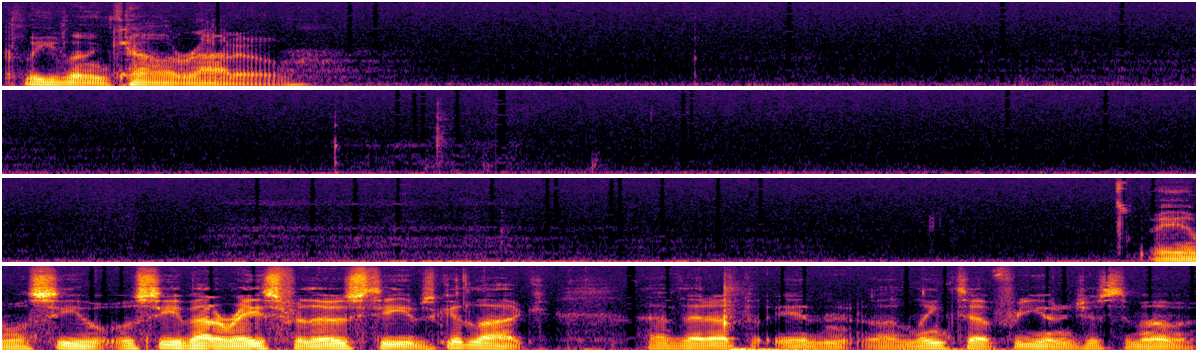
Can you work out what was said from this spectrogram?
Cleveland and Colorado. And we'll see we'll see about a race for those teams. Good luck. Have that up and uh, linked up for you in just a moment.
